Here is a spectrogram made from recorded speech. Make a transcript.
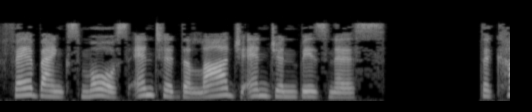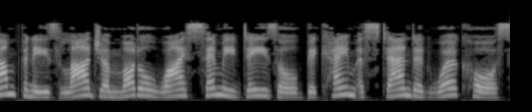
Fairbanks Morse entered the large engine business. The company's larger Model Y semi-diesel became a standard workhorse,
